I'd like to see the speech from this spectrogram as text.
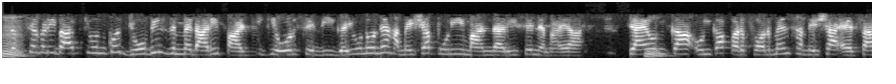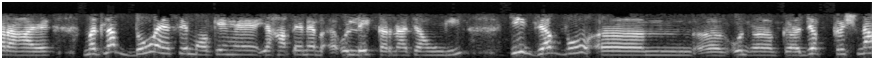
हम्म। सबसे बड़ी बात कि उनको जो भी ज़िम्मेदारी पार्टी की ओर से दी गई उन्होंने हमेशा पूरी ईमानदारी से निभाया। चाहे हम्म। उनका उनका परफॉर्मेंस हमेशा ऐसा रहा है मतलब दो ऐसे मौके हैं यहाँ पे मैं उल्लेख करना चाहूँगी कि जब वो जब कृष्णा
